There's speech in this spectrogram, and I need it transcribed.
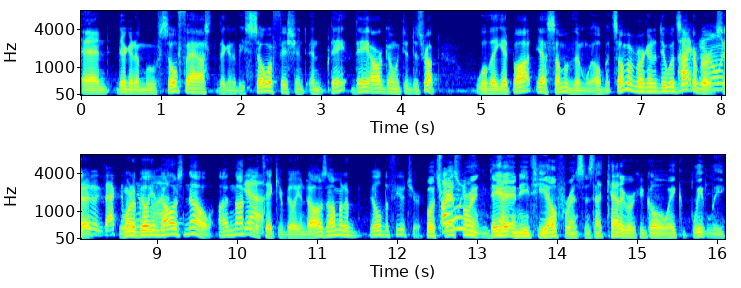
and they're going to move so fast. They're going to be so efficient, and they they are going to disrupt. Will they get bought? Yeah, some of them will, but some of them are going to do what Zuckerberg and said. exactly you want a billion dollars? No, I'm not going to take your billion dollars. I'm going to build the future. Well, transforming always- data yeah. and ETL, for instance, that category could go away completely.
